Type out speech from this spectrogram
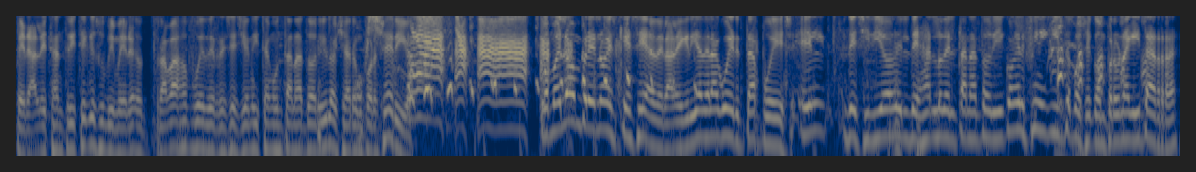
Perales es tan triste que su primer trabajo fue de recesionista en un tanatorio y lo echaron por serio. Como el hombre no es que sea de la alegría de la huerta, pues él decidió dejarlo del tanatorio y con el finiquito pues se compró una guitarra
